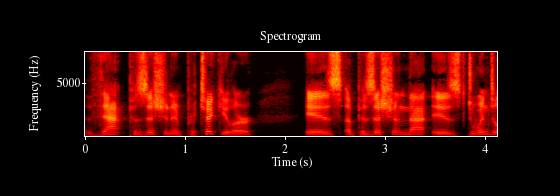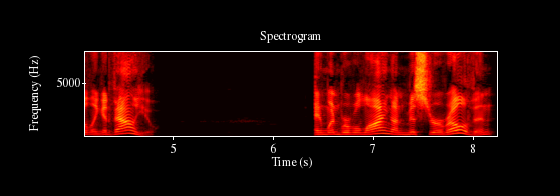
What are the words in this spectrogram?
that position in particular is a position that is dwindling in value. And when we're relying on Mr. Irrelevant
